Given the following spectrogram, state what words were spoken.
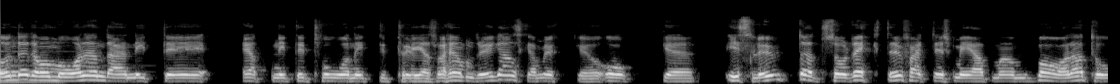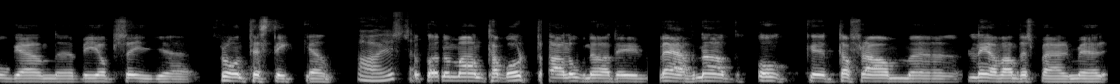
Under de åren där 91, 92, 93 så hände det ganska mycket och eh, i slutet så räckte det faktiskt med att man bara tog en eh, biopsi eh, från testikeln Ja. Då kunde man ta bort all onödig vävnad och eh, ta fram eh, levande spermier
